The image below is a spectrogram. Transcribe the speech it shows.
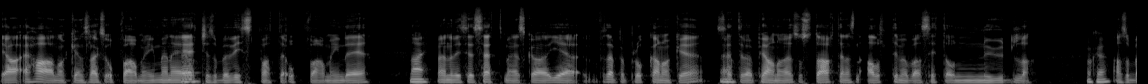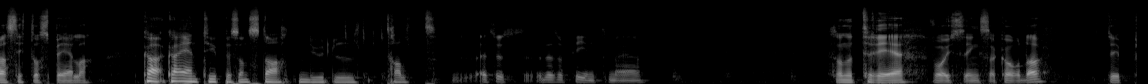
ja, jeg har nok en slags oppvarming, men jeg er Ja. ikke så bevisst på at det er oppvarming det er. Nei. Men hvis jeg setter meg skal gjøre, for eksempel plukke noe, setter ja. ved pianoet, så starter jeg nesten alltid med å bare sitte og nudle. Okay. Altså bare sitte og spille. Hva, hva er en type sånn start-nudel-tralt? Jeg syns det er så fint med sånne tre-voicingsakkorder. Typ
